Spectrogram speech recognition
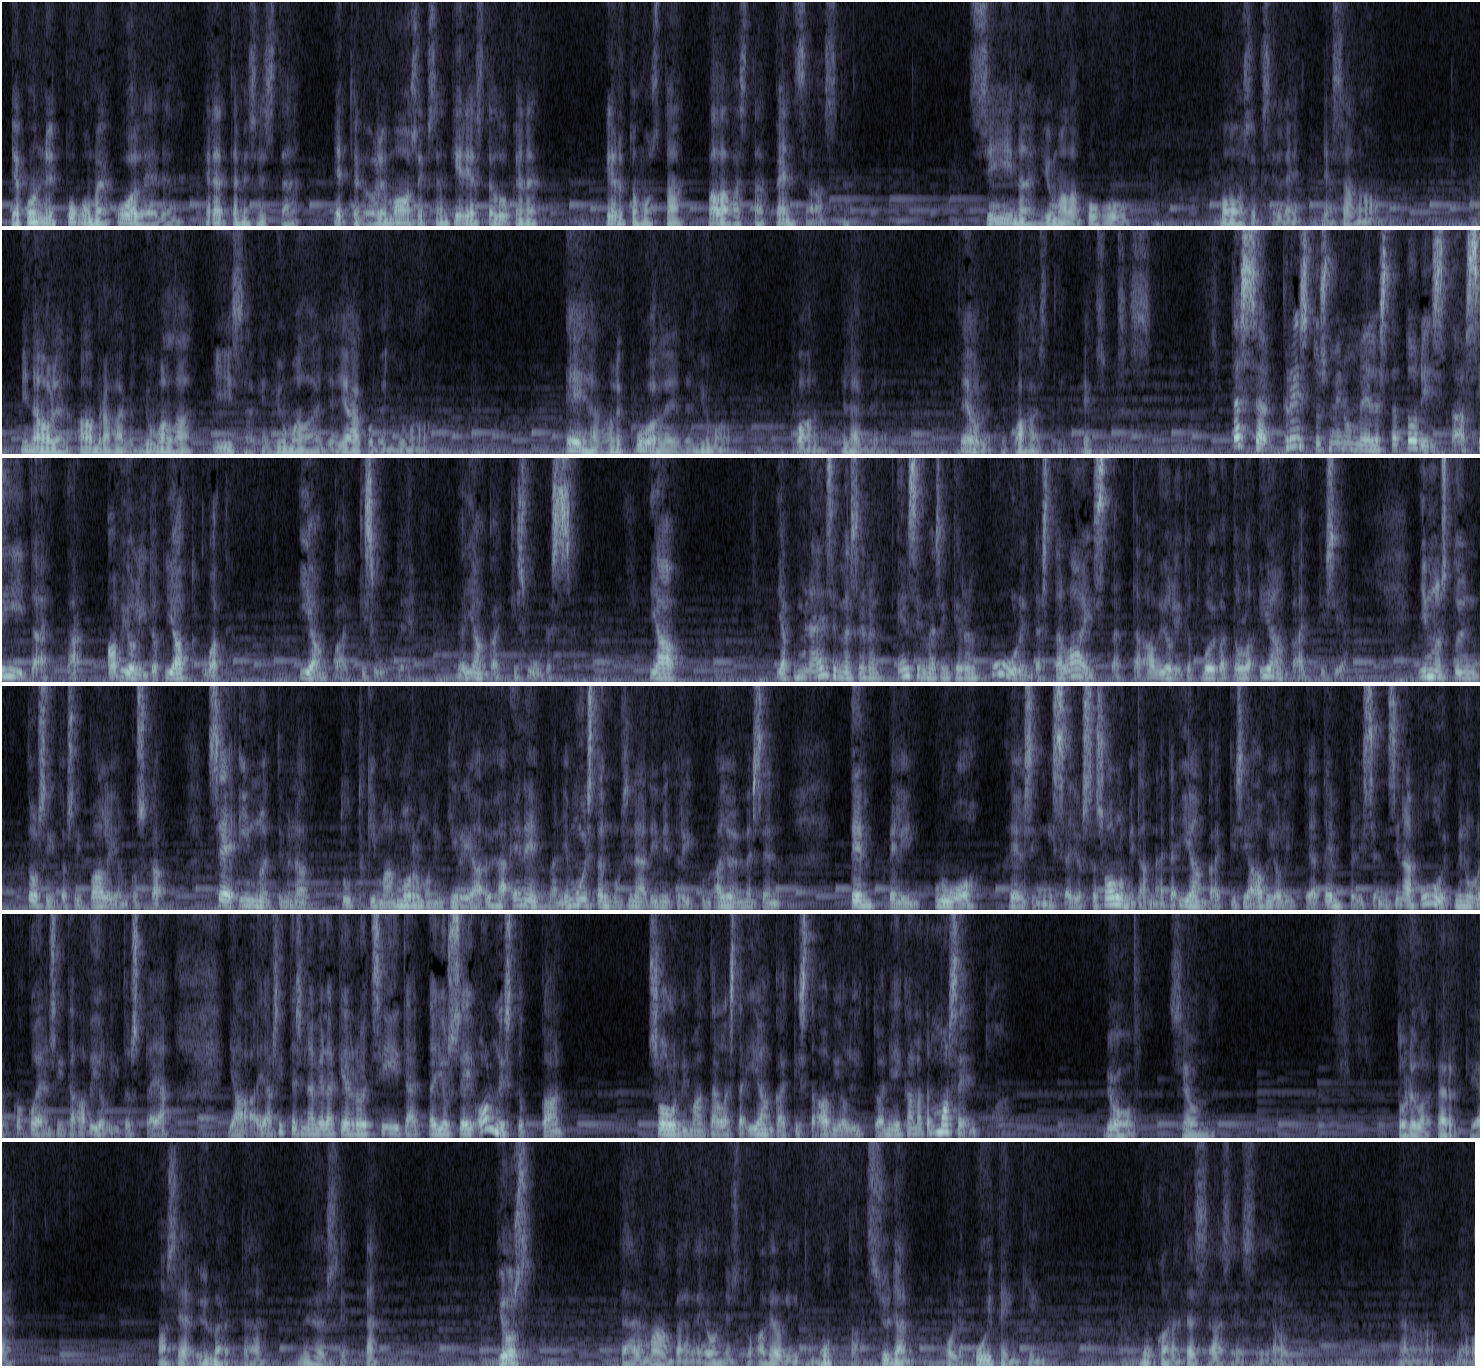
Ja kun nyt puhumme kuolleiden herättämisestä, ettekö ole Mooseksen kirjasta lukeneet kertomusta palavasta pensaasta? Siinä Jumala puhuu Moosekselle ja sanoo, minä olen Abrahamin Jumala, Iisakin Jumala ja Jaakobin Jumala. Ei hän ole kuolleiden Jumala, vaan elävien. Te olette pahasti eksyksissä. Tässä Kristus minun mielestä todistaa siitä, että avioliitot jatkuvat iankaikkisuuteen ja iankaikkisuudessa. Ja, ja kun minä ensimmäisen, ensimmäisen kerran kuulin tästä laista, että avioliitot voivat olla iankaikkisia, innostuin tosi tosi paljon, koska se innoitti minä tutkimaan mormonin kirjaa yhä enemmän. Ja muistan, kun sinä Dimitri, kun ajoimme sen temppelin luo Helsingissä, jossa solmitaan näitä iankaikkisia avioliittoja temppelissä, niin sinä puhuit minulle koko ajan siitä avioliitosta ja, ja, ja sitten sinä vielä kerroit siitä, että jos ei onnistukaan solmimaan tällaista iankaikkista avioliittoa, niin ei kannata masentua. Joo, se on todella tärkeä asia ymmärtää myös, että jos täällä maan päällä ei onnistu avioliitto, mutta sydän oli kuitenkin mukana tässä asiassa ja ja, ja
